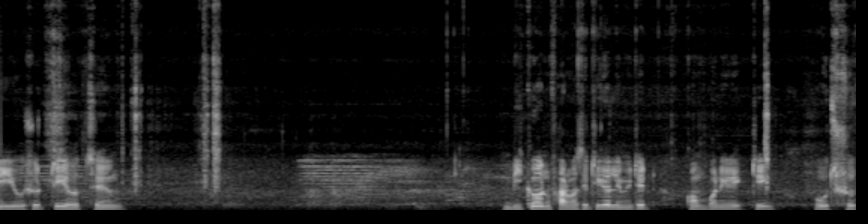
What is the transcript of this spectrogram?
এই ওষুধটি হচ্ছে বিকন ফার্মাসিউটিক্যাল লিমিটেড কোম্পানির একটি ওষুধ।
